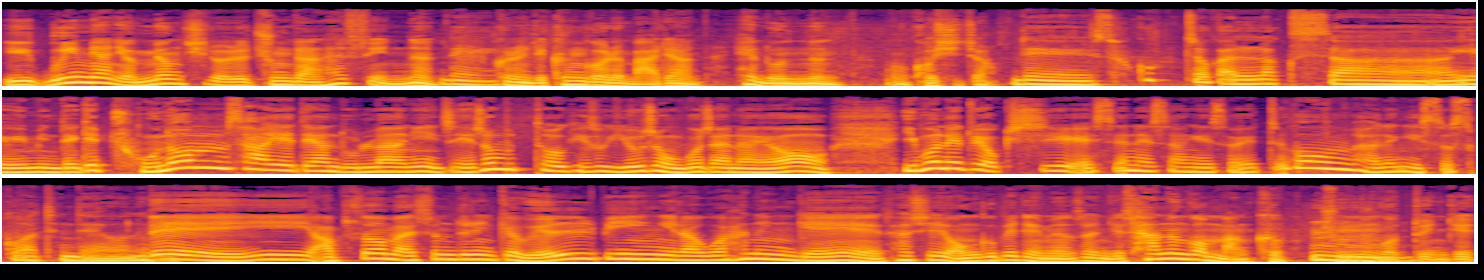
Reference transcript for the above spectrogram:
이 무의미한 연명 치료를 중단할 수 있는 네. 그런 이제 근거를 마련해 놓는 어, 것이죠. 네, 소극적 안락사의 의미인데 이게 존엄사에 대한 논란이 이제 예전부터 계속 이어져 온 거잖아요. 이번에도 역시 SNS상에서의 뜨거운 반응이 있었을 것 같은데요. 네, 이 앞서 말씀드린 게 웰빙이라고 하는 게 사실 언급이 되면서 이제 사는 것만큼 죽는 음. 것도 이제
